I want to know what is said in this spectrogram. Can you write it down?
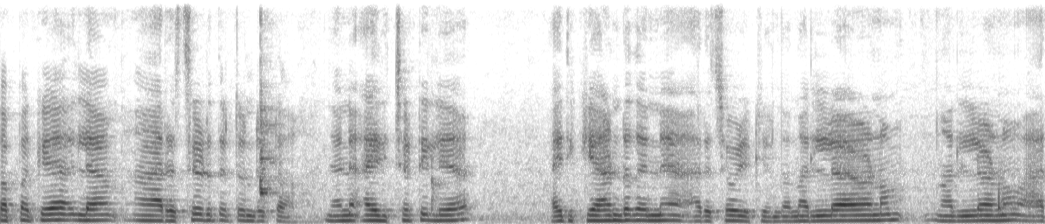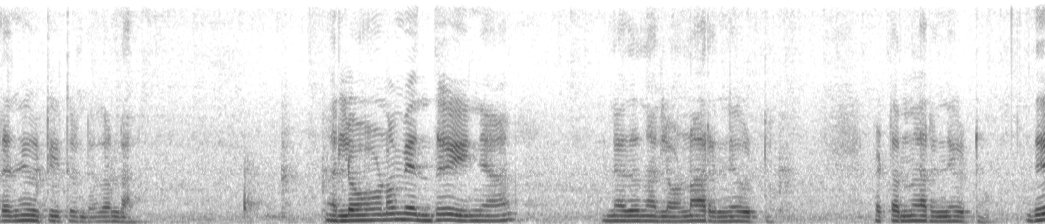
കപ്പയ്ക്ക എല്ലാം അരച്ചെടുത്തിട്ടുണ്ട് കേട്ടോ ഞാൻ അരിച്ചിട്ടില്ല. അരിക്കാണ്ട് തന്നെ അരച്ചൊഴിക്കുന്നുണ്ട് നല്ലോണം നല്ലോണം അരഞ്ഞ് കിട്ടിയിട്ടുണ്ട്. കണ്ട? നല്ലോണം വെന്ത് കഴിഞ്ഞാൽ പിന്നെ അത് നല്ലോണം അരഞ്ഞ് കിട്ടും. പെട്ടെന്ന് അരഞ്ഞ് കിട്ടും. ഇത്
